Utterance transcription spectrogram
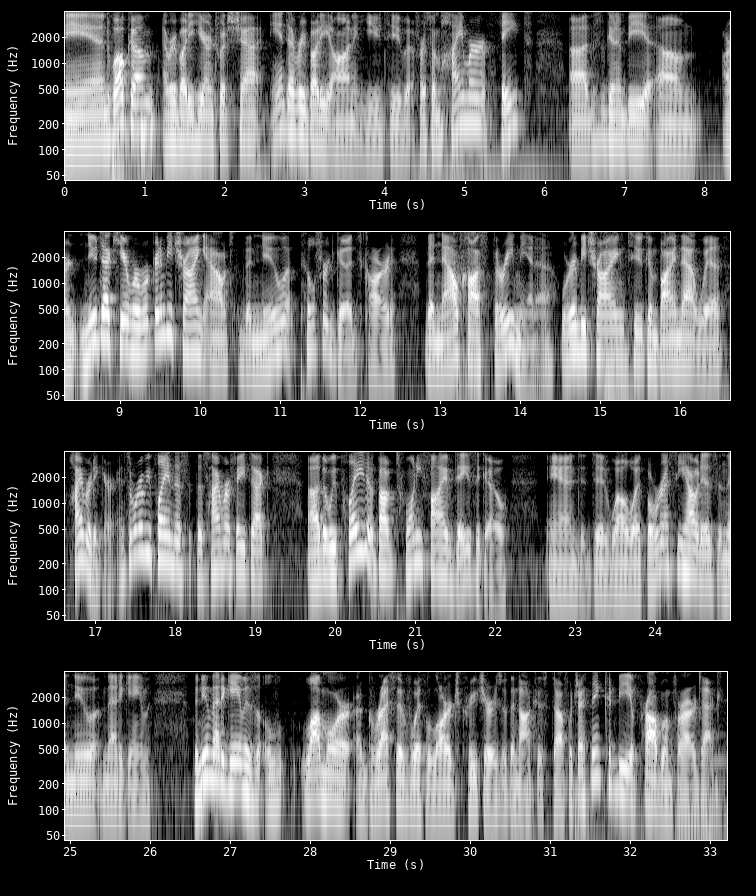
And welcome everybody here in Twitch chat and everybody on YouTube for some Heimer Fate. Uh, this is going to be um, our new deck here where we're going to be trying out the new Pilfered Goods card that now costs three mana. We're going to be trying to combine that with Heimerdinger. And so we're going to be playing this, this Heimer Fate deck uh, that we played about 25 days ago and did well with, but we're going to see how it is in the new metagame. The new metagame is a lot more aggressive with large creatures with the Noxus stuff, which I think could be a problem for our deck.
